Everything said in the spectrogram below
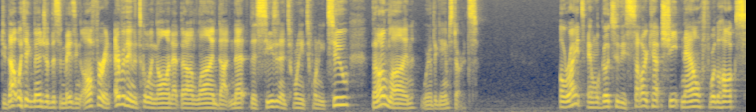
Do not wait to take advantage of this amazing offer and everything that's going on at betonline.net this season in 2022. BetOnline, where the game starts. All right, and we'll go to the salary cap sheet now for the Hawks.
